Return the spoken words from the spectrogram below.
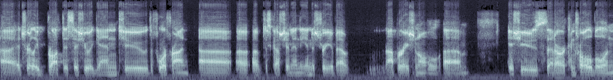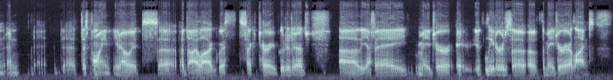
uh, it's really brought this issue again to the forefront uh, uh of discussion in the industry about operational um, issues that are controllable and, and at this point, you know, it's uh, a dialogue with Secretary Buttigieg, uh, the FAA, major uh, leaders uh, of the major airlines.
